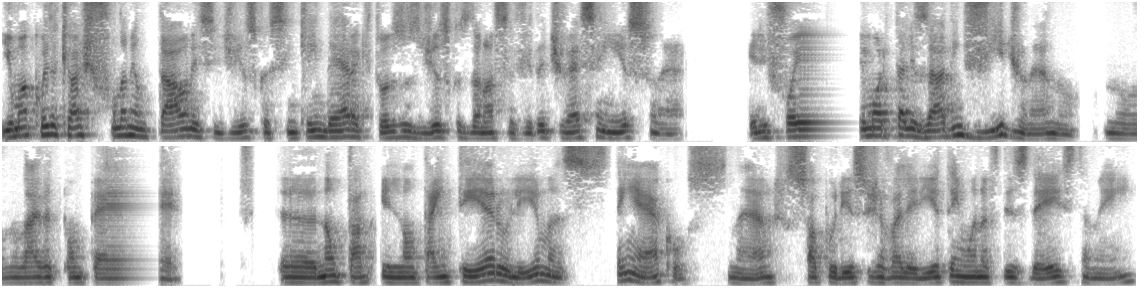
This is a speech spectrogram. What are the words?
E uma coisa que eu acho fundamental nesse disco, assim, quem dera que todos os discos da nossa vida tivessem isso, né? Ele foi imortalizado em vídeo, né? No, no, no Live at Pompeii. Uh, não tá, ele não tá inteiro ali, mas tem echoes, né? Só por isso já valeria. Tem One of These Days também.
